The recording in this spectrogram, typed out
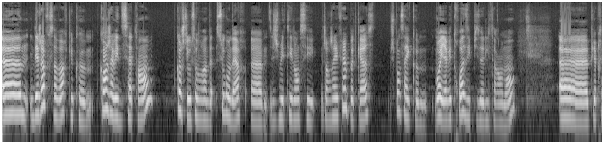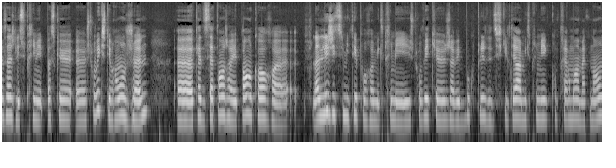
euh, déjà, il faut savoir que comme, quand j'avais 17 ans, quand j'étais au secondaire, euh, je m'étais lancée. Genre, j'avais fait un podcast, je pense avec comme. Ouais, il y avait trois épisodes littéralement. puis après ça, je l'ai supprimé parce que je trouvais que j'étais vraiment jeune. qu'à 17 ans, j'avais pas encore la légitimité pour m'exprimer. Je trouvais que j'avais beaucoup plus de difficultés à m'exprimer contrairement à maintenant,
